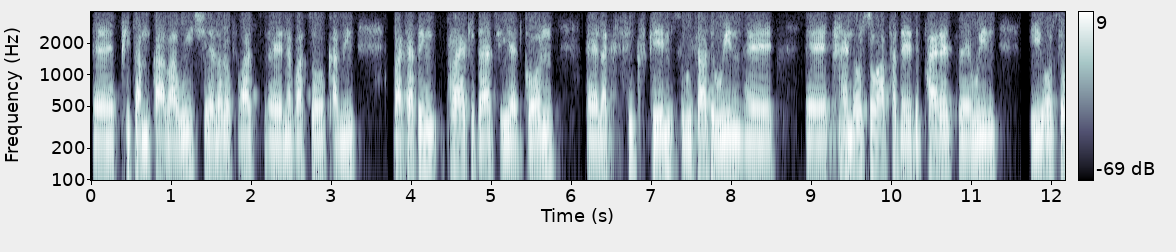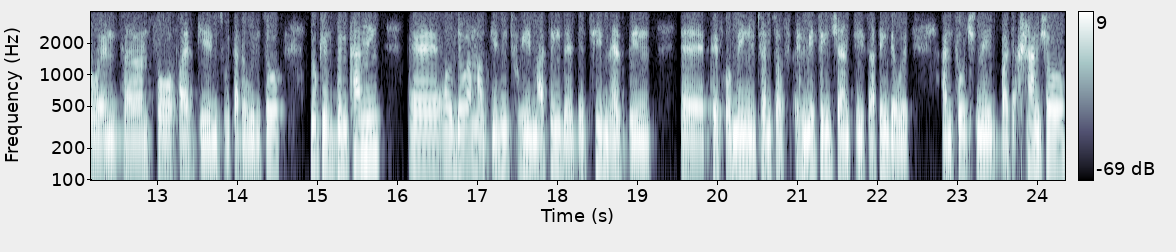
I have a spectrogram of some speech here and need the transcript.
Peter Mokaba, which a lot of us uh, never saw coming. But I think prior to that, he had gone uh, like six games without a win. Uh, uh, and also after the, the Pirates uh, win, he also went around four or five games without a win. So, look, it's been coming. although I must give it to him, I think the, the team has been performing in terms of missing chances. I think they were unfortunate, but I'm sure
